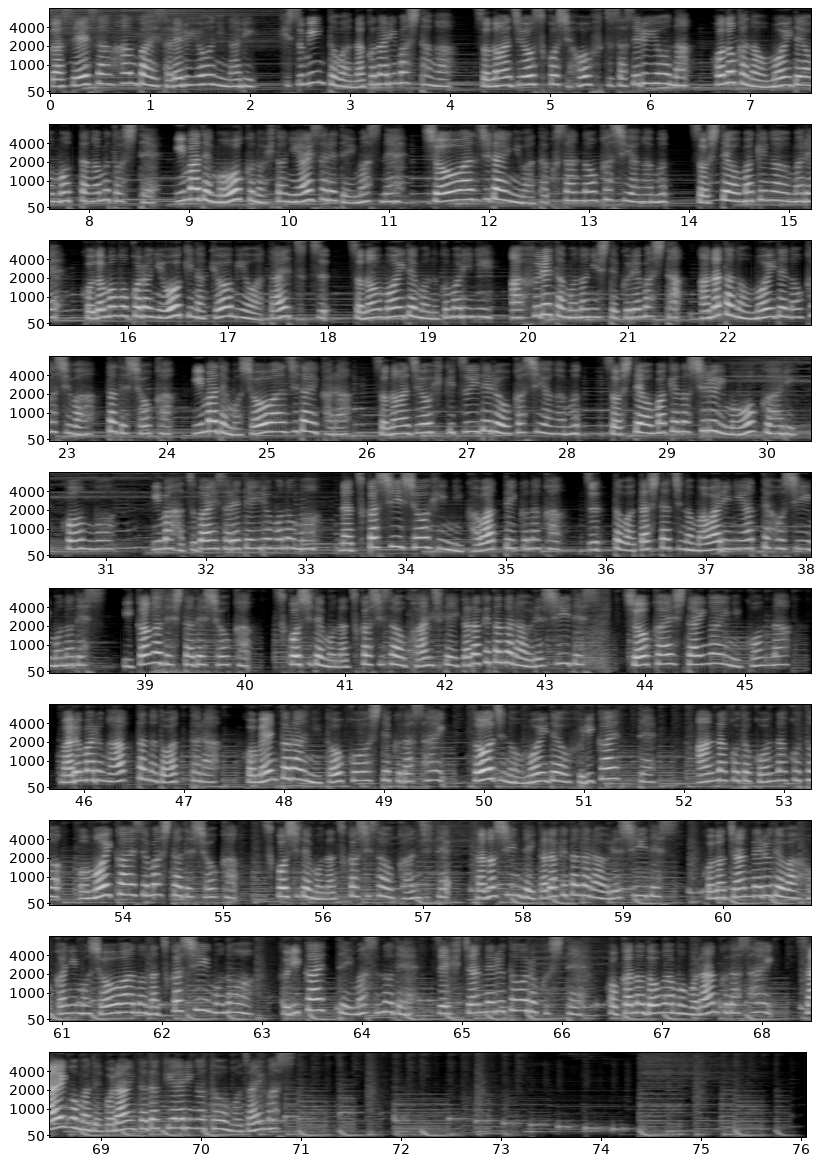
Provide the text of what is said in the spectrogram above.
が生産販売されるようになりキスミントはなくなりましたがその味を少し彷彿させるようなほのかな思い出を持ったガムとして今でも多くの人に愛されていますね。昭和時代にはたくさんのお菓子やガムそしておまけが生まれ子供心に大きな興味を与えつつその思い出もぬくもりに溢れたものにしてくれました。あなたの思い出のお菓子はあったでしょうか？今でも昭和時代からその味を引き継いでるお菓子やガムそしておまけの種類も多くあり今後今発売されているものも懐かしい商品に変わっていく中ずっと私たちの周りにあってほしいものですいかがでしたでしょうか？少しでも懐かしさを感じていただけたなら嬉しいです。紹介した以外にこんな〇〇があったなどあったらコメント欄に投稿してください。当時の思い出を振り返ってあんなことこんなこと思い返せましたでしょうか？少しでも懐かしさを感じて楽しんでいただけたなら嬉しいです。このチャンネルでは他にも昭和の懐かしいものを振り返っていますので、ぜひチャンネル登録して他の動画もご覧ください。最後までご覧いただきありがとうございます。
